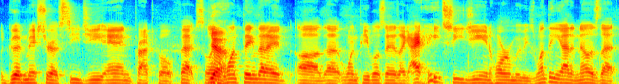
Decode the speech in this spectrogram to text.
a good mixture of CG and practical effects. So like Yeah. one thing that I uh, that when people say is like I hate CG in horror movies. One thing you got to know is that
